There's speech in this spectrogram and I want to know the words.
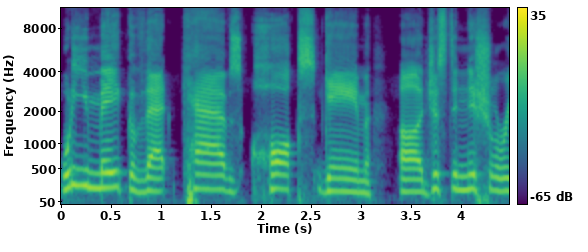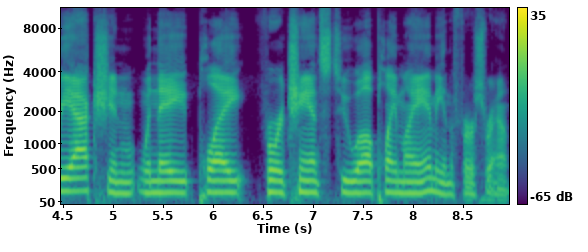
What do you make of that Cavs Hawks game? Uh, just initial reaction when they play for a chance to uh, play Miami in the first round.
